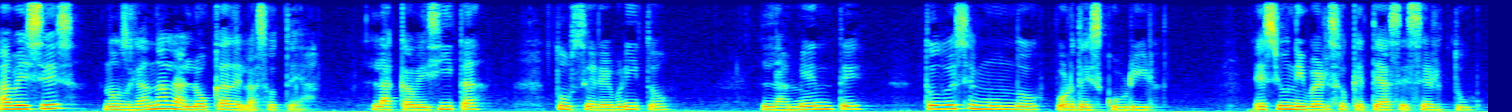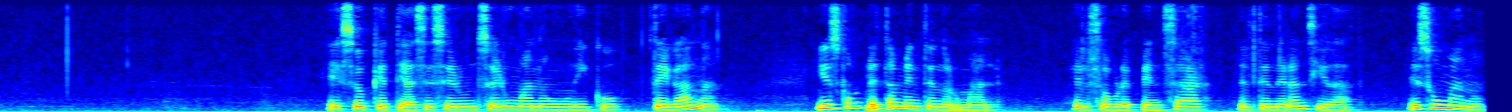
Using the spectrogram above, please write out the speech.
A veces nos gana la loca de la azotea, la cabecita, tu cerebrito, la mente, todo ese mundo por descubrir, ese universo que te hace ser tú. Eso que te hace ser un ser humano único, te gana. Y es completamente normal. El sobrepensar, el tener ansiedad, es humano.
